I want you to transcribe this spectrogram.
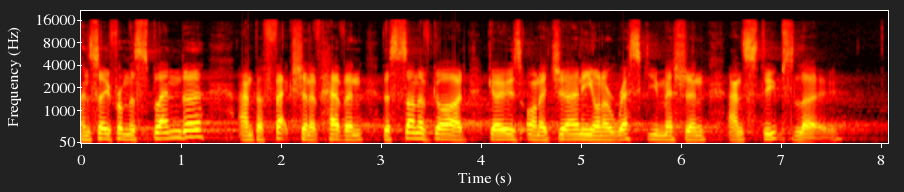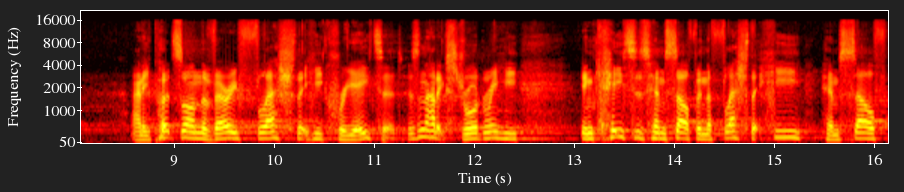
And so, from the splendor and perfection of heaven, the Son of God goes on a journey, on a rescue mission, and stoops low. And he puts on the very flesh that he created. Isn't that extraordinary? He encases himself in the flesh that he himself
